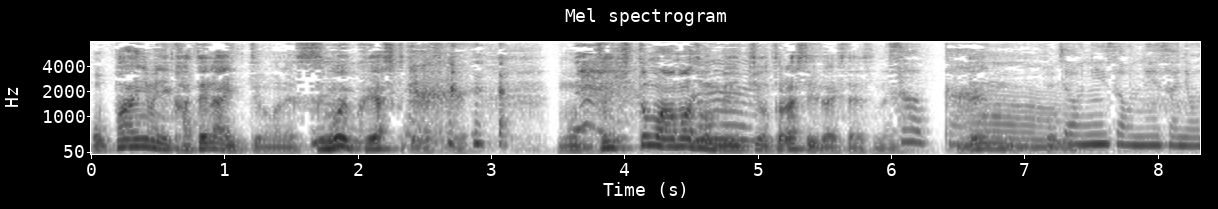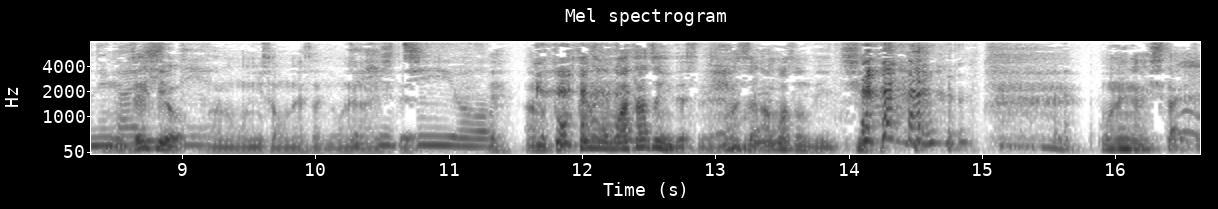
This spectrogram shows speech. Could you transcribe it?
おっぱいアニメに勝てないっていうのがね、すごい悔しくてですね。もうぜひとも Amazon で1位を取らせていただきたいですね。そうか。じゃあお兄さんお姉さんにお願いして。ぜひよ、あの、お兄さんお姉さんにお願いぜひして。1位を。え、あの、得点を待たずにですね、まず Amazon で1位。お願いしたいと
